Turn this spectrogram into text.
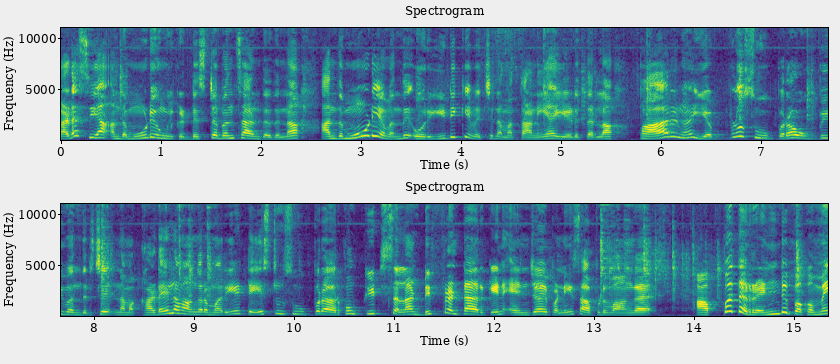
கடைசியாக அந்த மூடி உங்களுக்கு டிஸ்டர்பன்ஸாக இருந்ததுன்னா அந்த மூடியை வந்து ஒரு இடுக்கி வச்சு நம்ம தனியாக எடுத்துடலாம். பாருங்கள் எவ்வளோ சூப்பராக உப்பி வந்துருச்சு. நம்ம கடையில் வாங்குற மாதிரியே டேஸ்ட்டும் சூப்பராக இருக்கும். கிட்ஸ் எல்லாம் டிஃப்ரெண்ட்டாக இருக்கேன்னு என்ஜாய் பண்ணி சாப்பிடுவாங்க. அப்பத்தை ரெண்டு பக்கமே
